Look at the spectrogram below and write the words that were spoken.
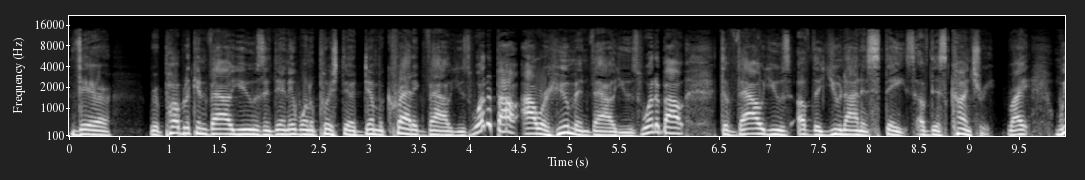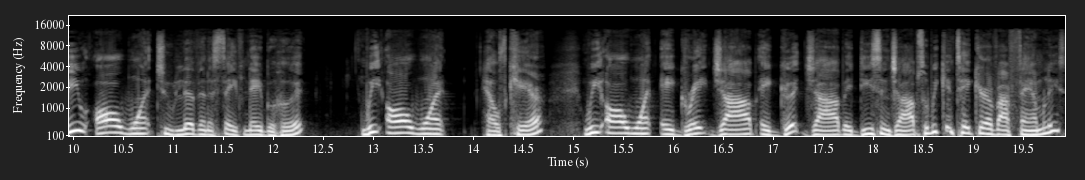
their Republican values and then they want to push their democratic values. What about our human values? What about the values of the United States, of this country, right? We all want to live in a safe neighborhood. We all want health care. We all want a great job, a good job, a decent job so we can take care of our families.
